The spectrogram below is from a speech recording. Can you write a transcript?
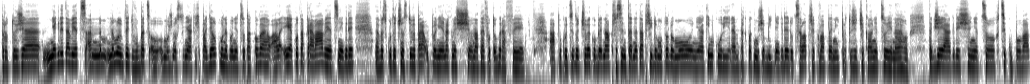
Protože někdy ta věc, a nemluvím teď vůbec o možnosti nějakých padělků nebo něco takového, ale i jako ta pravá věc někdy ve skutečnosti vypadá úplně jinak než na té fotografii. A pokud si to člověk objedná přes internet a přijde mu to domů nějakým kurýrem, tak pak může být někdy docela překvapený, protože čekal něco jiného. Takže já, když něco chci kupovat,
